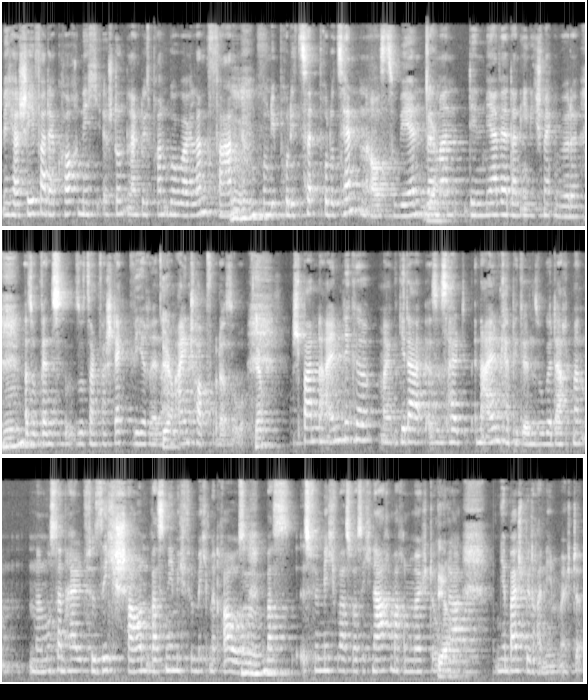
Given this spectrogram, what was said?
Michael Schäfer, der Koch, nicht stundenlang durchs Brandenburger Land fahren, mhm. um die Produz Produzenten auszuwählen, wenn ja. man den Mehrwert dann eh nicht schmecken würde. Mhm. Also wenn es sozusagen versteckt wäre in ja. einem Eintopf oder so. Spannende Einblicke, man, jeder, es ist halt in allen Kapiteln so gedacht, man, man muss dann halt für sich schauen, was nehme ich für mich mit raus, mhm. was ist für mich was, was ich nachmachen möchte ja. oder mir ein Beispiel dran nehmen möchte.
